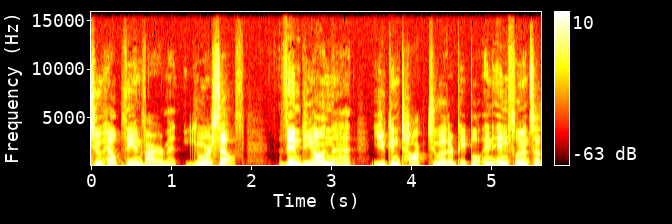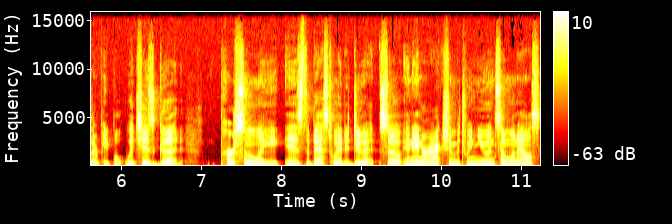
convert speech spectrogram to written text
to help the environment yourself. Then beyond that you can talk to other people and influence other people which is good. Personally is the best way to do it. So an interaction between you and someone else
